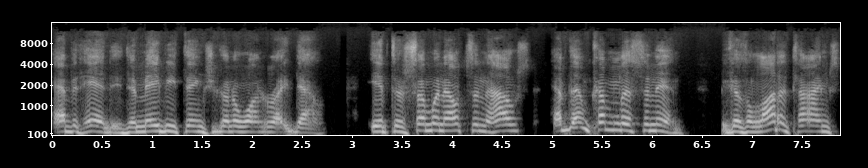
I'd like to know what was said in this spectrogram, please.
have it handy. There may be things you're going to want to write down. If there's someone else in the house, have them come listen in because a lot of times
